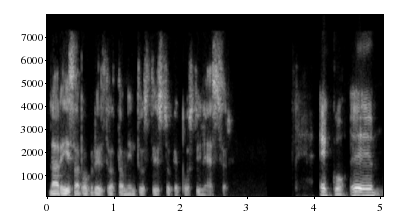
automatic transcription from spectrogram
la resa proprio del trattamento stesso che è posto in essere. Ecco, eh,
